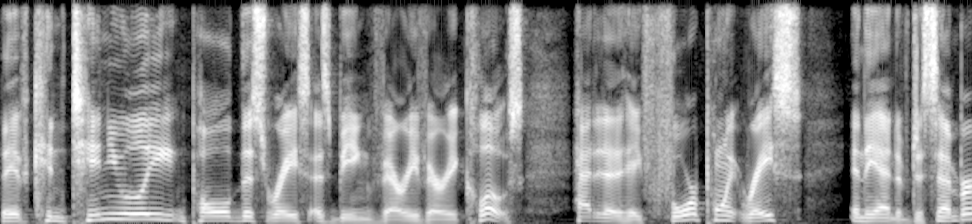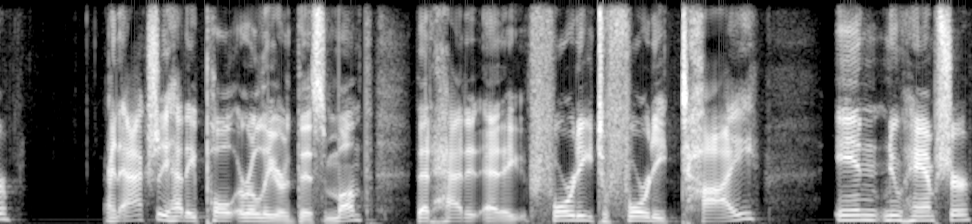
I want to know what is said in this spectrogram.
They have continually polled this race as being very, very close. Had it at a four point race in the end of December, and actually had a poll earlier this month that had it at a 40 to 40 tie in New Hampshire.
